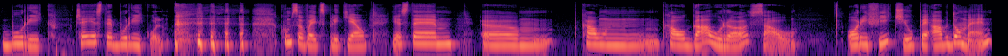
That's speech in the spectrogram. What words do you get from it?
buric. Ce este buricul? Cum să vă explic eu? Este um, ca, un, ca o gaură sau orificiu pe abdomen,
